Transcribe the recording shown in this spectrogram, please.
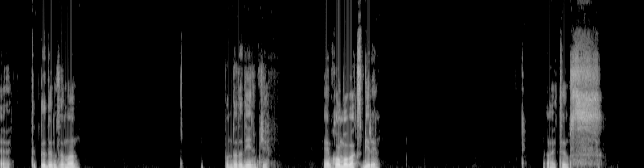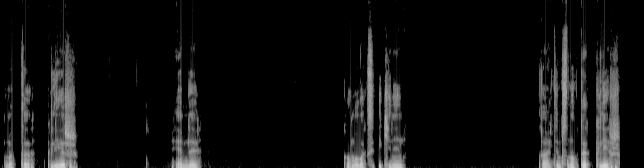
Evet. Tıkladığım zaman bunda da diyelim ki hem combo box 1'i items nokta clear hem de combo box 2'nin items nokta clear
